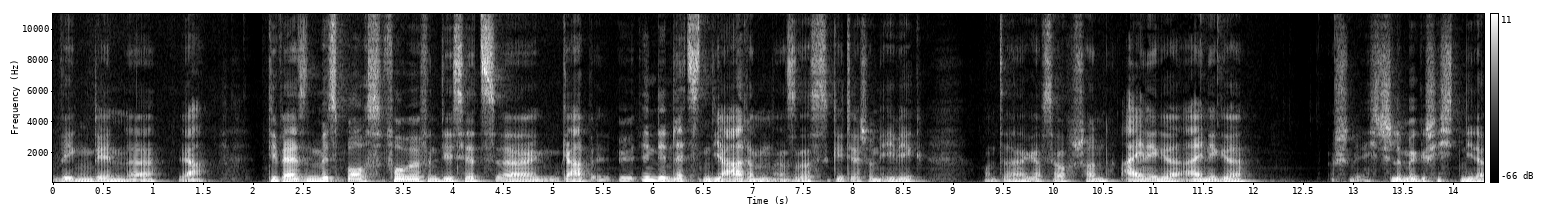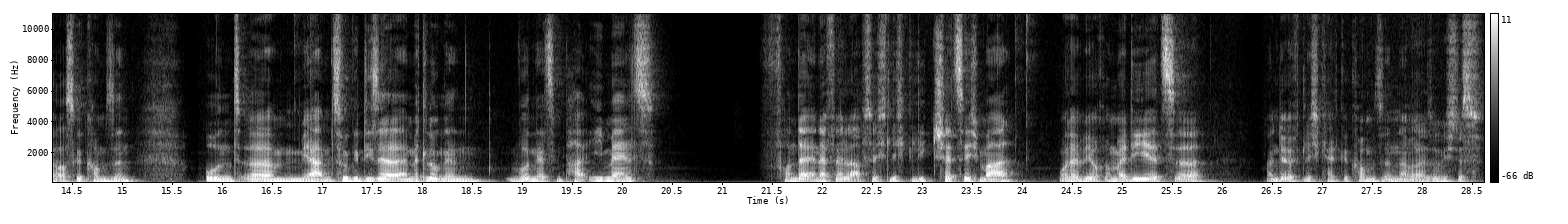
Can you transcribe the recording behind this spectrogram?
wegen den äh, ja, diversen Missbrauchsvorwürfen, die es jetzt äh, gab in den letzten Jahren. Also das geht ja schon ewig. Und da gab es ja auch schon einige, einige echt schlimme Geschichten, die da rausgekommen sind. Und ähm, ja, im Zuge dieser Ermittlungen wurden jetzt ein paar E-Mails von der NFL absichtlich geleakt, schätze ich mal. Oder wie auch immer die jetzt äh, an die Öffentlichkeit gekommen sind. Aber so wie ich das,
